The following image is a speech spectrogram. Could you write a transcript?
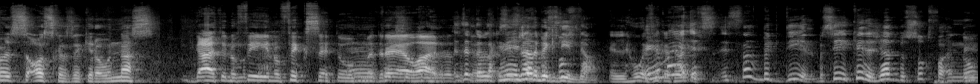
first Oscar زي كذا والناس قالت إنه في إنه fixed ومدري إيه وهذا. لكن لكن هي جات big. deal اللي هو هي الفكرة it's not big deal بس هي كذا جات بالصدفة إنه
